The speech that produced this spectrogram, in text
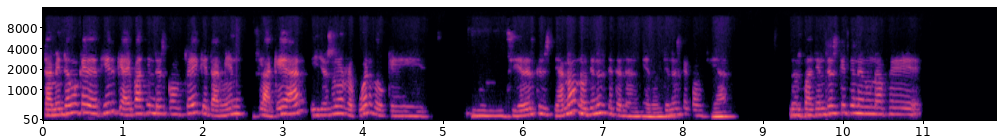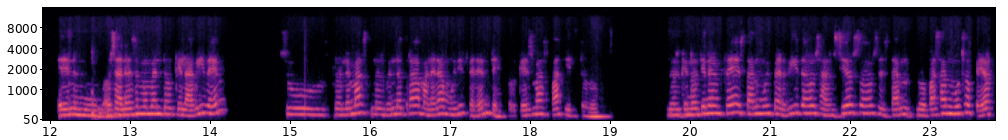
también tengo que decir que hay pacientes con fe que también flaquean y yo se lo recuerdo que mm, si eres cristiano no tienes que tener miedo, tienes que confiar. Los pacientes que tienen una fe, en, o sea, en ese momento que la viven, sus problemas los ven de otra manera muy diferente, porque es más fácil todo. Los que no tienen fe están muy perdidos, ansiosos, están, lo pasan mucho peor.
